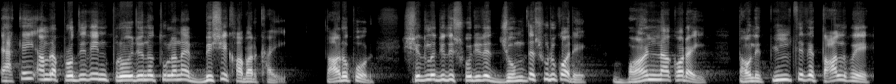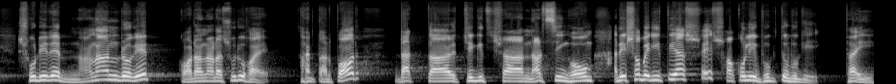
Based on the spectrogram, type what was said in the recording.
একেই আমরা প্রতিদিন প্রয়োজনের তুলনায় বেশি খাবার খাই। তার উপর সেগুলো যদি শরীরে জমতে শুরু করে, বার্ন না করাই, তাহলে তিল থেকে তাল হয়ে শরীরের নানান রোগের কড়া নাড়া শুরু হয়। আর তারপর ডাক্তার, চিকিৎসা, নার্সিং হোম আর এসবের ইতিহাসে সকলেই ভুক্তভোগী। তাই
